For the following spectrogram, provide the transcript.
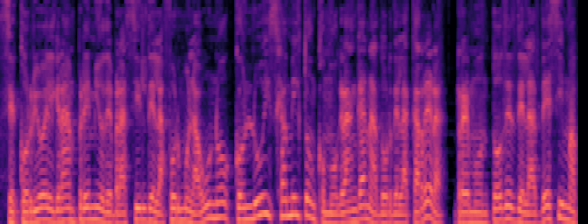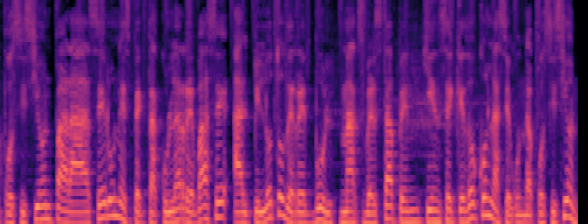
Se corrió el Gran Premio de Brasil de la Fórmula 1 con Lewis Hamilton como gran ganador de la carrera. Remontó desde la décima posición para hacer un espectacular rebase al piloto de Red Bull, Max Verstappen, quien se quedó con la segunda posición.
